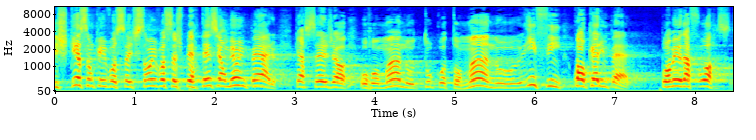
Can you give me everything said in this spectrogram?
Esqueçam quem vocês são e vocês pertencem ao meu império, quer seja o romano, o tuco-otomano, enfim, qualquer império, por meio da força,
